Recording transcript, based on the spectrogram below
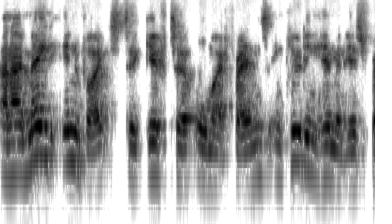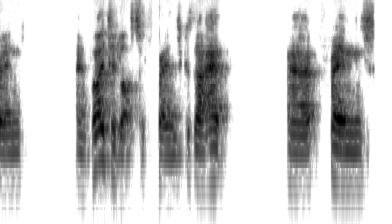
And I made invites to give to all my friends, including him and his friend. I invited lots of friends because I had uh, friends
